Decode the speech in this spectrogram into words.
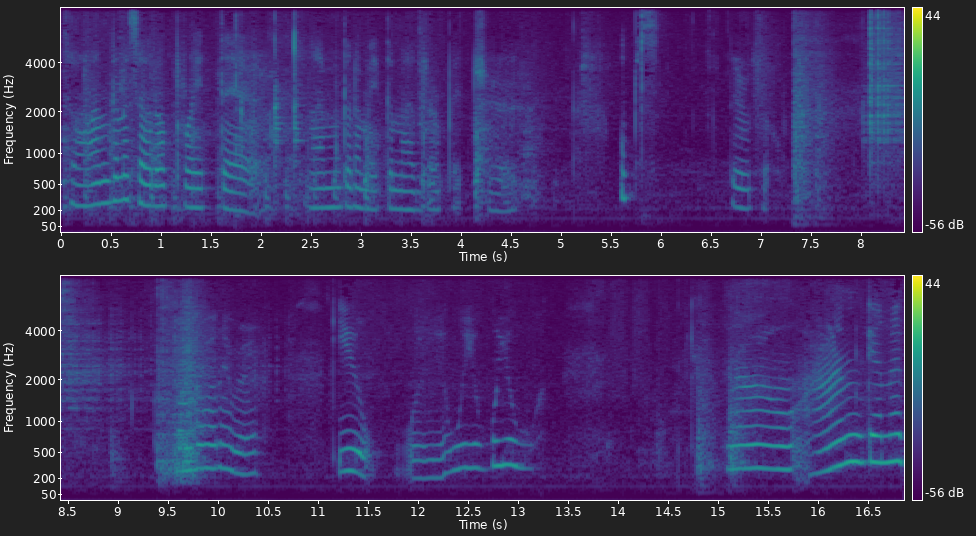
So I'm gonna set up right there. I'm gonna make another picture. Oops. There we go. Don't go anywhere. Ew. Ew, ew, ew. Now I'm gonna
